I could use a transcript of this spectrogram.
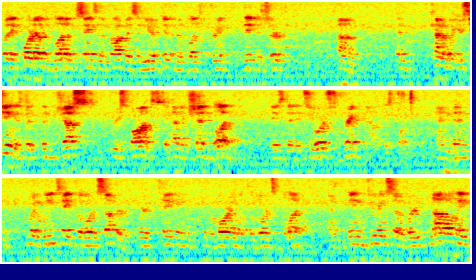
where they poured out the blood of the saints and the prophets, and you have given them blood to drink, they deserve it. Um, And kind of what you're seeing is that the just response to having shed blood is that it's yours to drink now at this point. And then when we take the Lord's Supper, we're taking the memorial of the Lord's blood. And in doing so, we're not only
